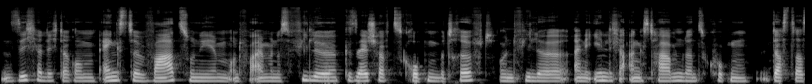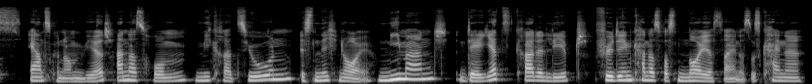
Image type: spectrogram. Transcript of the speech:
sicherlich darum, Ängste wahrzunehmen und vor allem, wenn es viele Gesellschaftsgruppen betrifft und viele eine ähnliche Angst haben, dann zu gucken, dass das ernst genommen wird. Andersrum, Migration ist nicht neu. Niemand, der jetzt gerade lebt, für den kann das was Neues sein. Es ist keine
